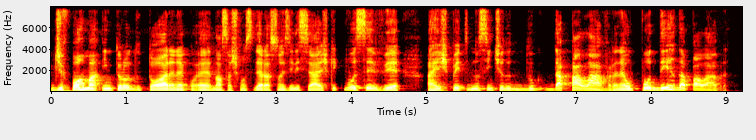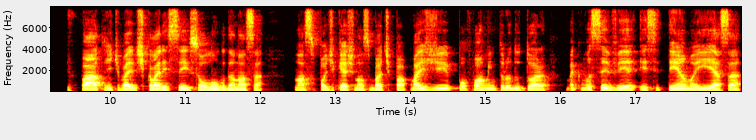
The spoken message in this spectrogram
de forma introdutória, né, é, nossas considerações iniciais, o que, que você vê a respeito no sentido do- da palavra, né? O poder da palavra. De fato, a gente vai esclarecer isso ao longo da nossa nosso podcast, nosso bate-papo, mas de forma introdutória, como é que você vê esse tema e essa,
